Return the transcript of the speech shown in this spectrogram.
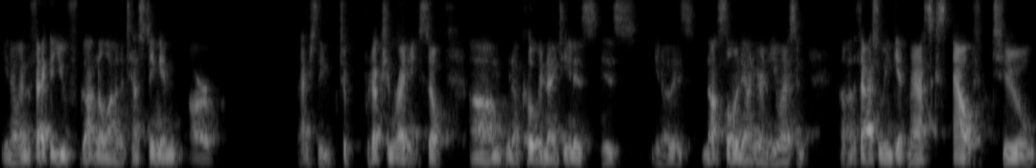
you know, and the fact that you've gotten a lot of the testing and are actually to production ready. So, um, you know, COVID-19 is, is, you know, is not slowing down here in the US. And uh, the faster we can get masks out to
